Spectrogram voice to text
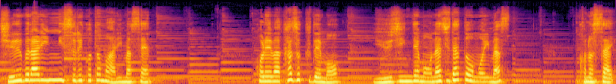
宙ぶらりんにすることもありません。これは家族でも友人でも同じだと思います。この際、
